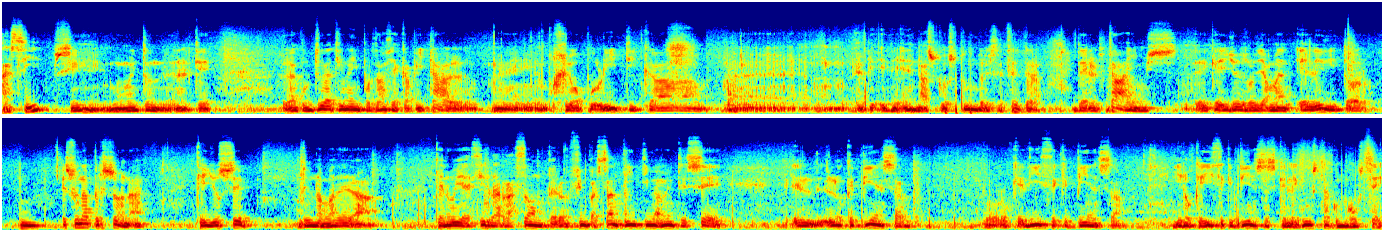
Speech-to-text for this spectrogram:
¿Ah, sí? Sí, un momento en el que la cultura tiene una importancia capital, eh, geopolítica, eh, en las costumbres, etc. Del Times, eh, que ellos lo llaman el editor, es una persona que yo sé de una manera que no voy a decir la razón, pero en fin, bastante íntimamente sé el- lo que piensa, o lo que dice que piensa, y lo que dice que piensa es que le gusta como a usted,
